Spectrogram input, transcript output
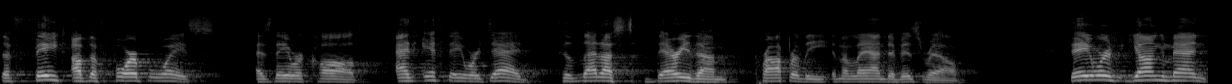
the fate of the four boys, as they were called, and if they were dead, to let us bury them properly in the land of Israel. They were young men,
